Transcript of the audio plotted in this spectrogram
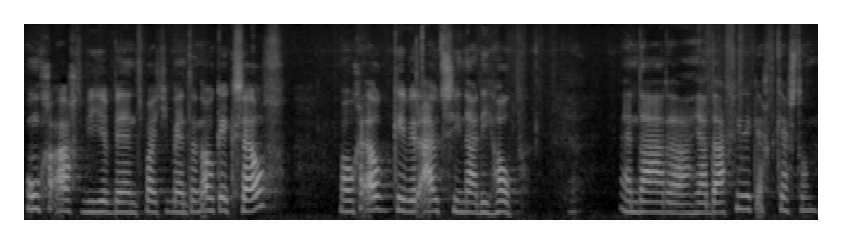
Ongeacht wie je bent, wat je bent en ook ikzelf, mogen elke keer weer uitzien naar die hoop. En daar, eh, ja, daar vier ik echt kerst om.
